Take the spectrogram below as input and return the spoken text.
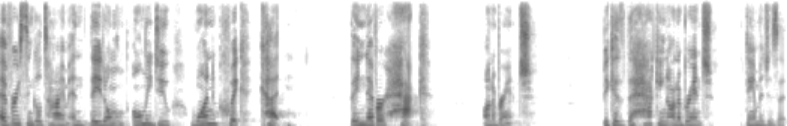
every single time. And they don't only do one quick cut, they never hack on a branch because the hacking on a branch damages it.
